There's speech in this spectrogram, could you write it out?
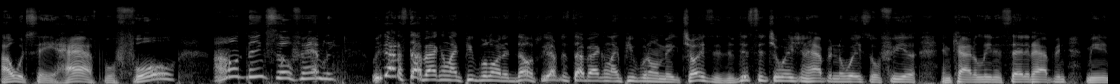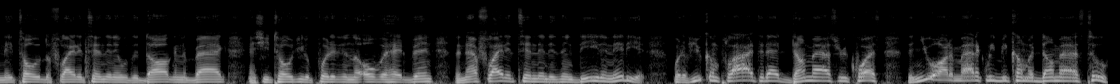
I would say half, but full? I don't think so, family. We got to stop acting like people aren't adults. We have to stop acting like people don't make choices. If this situation happened the way Sophia and Catalina said it happened, meaning they told the flight attendant it was a dog in the bag and she told you to put it in the overhead bin, then that flight attendant is indeed an idiot. But if you comply to that dumbass request, then you automatically become a dumbass too.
